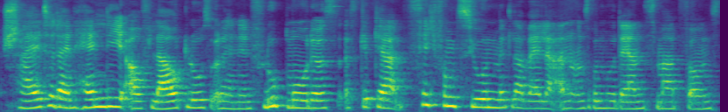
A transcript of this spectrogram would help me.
Schalte dein Handy auf lautlos oder in den Flugmodus. Es gibt ja zig Funktionen mittlerweile an unseren modernen Smartphones.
